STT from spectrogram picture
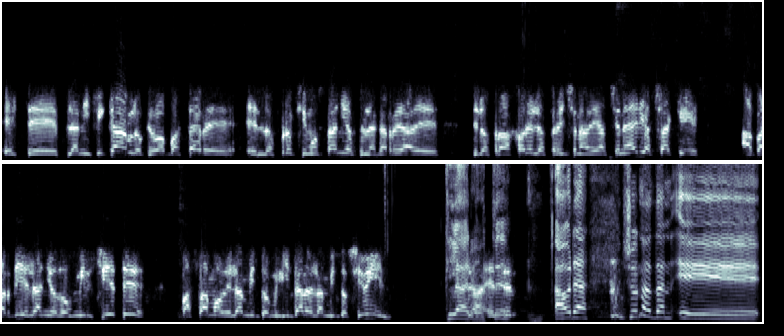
este, planificar lo que va a pasar eh, en los próximos años en la carrera de, de los trabajadores de los servicios de navegación aérea, ya que a partir del año 2007 pasamos del ámbito militar al ámbito civil. Claro. O sea, usted- Ahora, Jonathan, eh,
